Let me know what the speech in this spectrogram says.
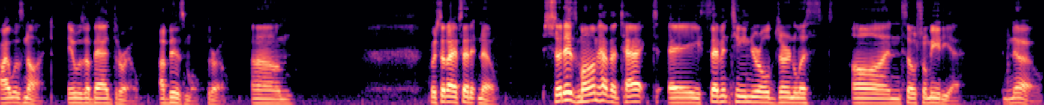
I was not. It was a bad throw, abysmal throw. Um, but should I have said it? No. Should his mom have attacked a 17 year old journalist on social media? No.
